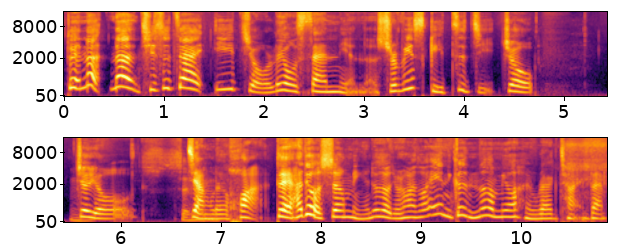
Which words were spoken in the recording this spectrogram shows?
对，那那其实，在一九六三年呢，Stravinsky 自己就就嗯有生讲了话，对他就有声明，就是有人话说，哎、你跟你那个没有很 ragtime，但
